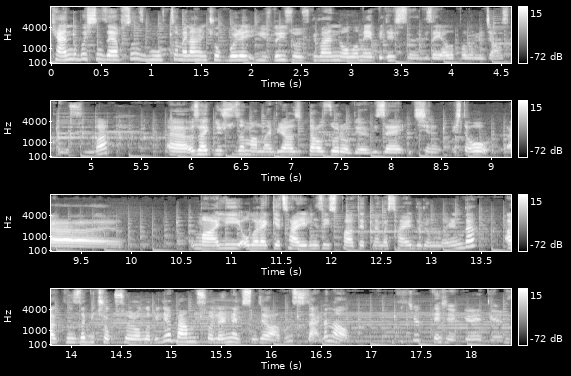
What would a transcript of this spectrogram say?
kendi başınıza yapsanız muhtemelen hani çok böyle %100 özgüvenli olamayabilirsiniz vizeyi alıp alamayacağınız konusunda. Ee, özellikle şu zamanlar birazcık daha zor oluyor vize için. İşte o ee, mali olarak yeterliliğinizi ispat etme vesaire durumlarında aklınızda birçok soru olabiliyor. Ben bu soruların hepsinin cevabını sizlerden aldım. Çok teşekkür ediyorum.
